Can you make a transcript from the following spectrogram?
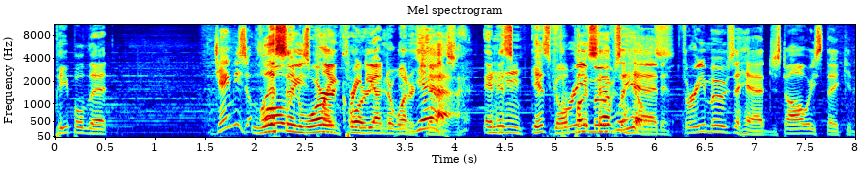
people that Jamie's listen, always work, playing 3D or- underwater yeah, chess. and his his Three goalposts moves ahead. wheels. Three moves ahead. Just always thinking.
